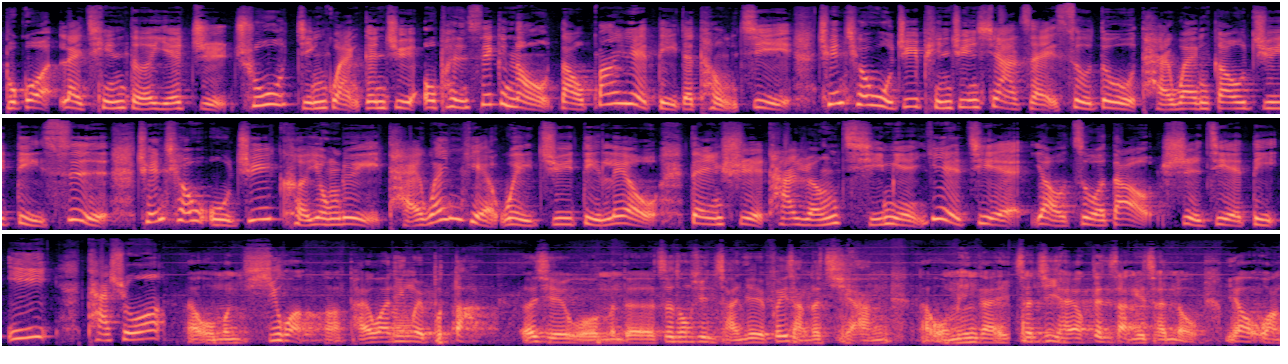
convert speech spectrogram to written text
不过，赖清德也指出，尽管根据 Open Signal 到八月底的统计，全球五 G 平均下载速度台湾高居第四，全球五 G 可用率台湾也位居第六，但是他仍祈勉业界要做到世界第一。他说：“啊，我们希望啊，台湾因为不大。”而且我们的自通讯产业非常的强，啊，我们应该成绩还要更上一层楼，要往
